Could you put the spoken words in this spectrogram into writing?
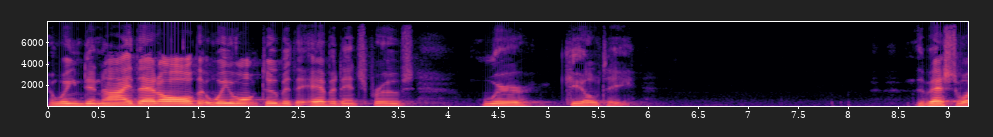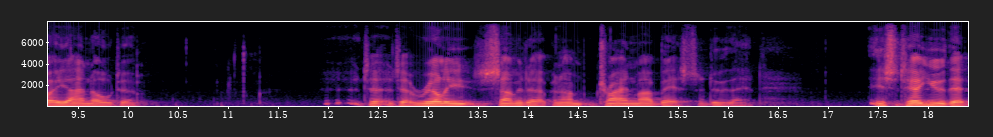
And we can deny that all that we want to, but the evidence proves we're guilty. The best way I know to, to, to really sum it up, and I'm trying my best to do that, is to tell you that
